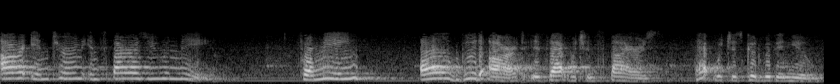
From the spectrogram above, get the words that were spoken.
art in turn inspires you and me. For me, all good art is that which inspires, that which is good within you.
